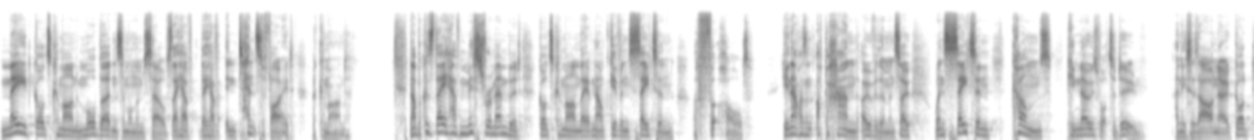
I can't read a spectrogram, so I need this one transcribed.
made God's command more burdensome on themselves. They have, they have intensified a command. Now, because they have misremembered God's command, they have now given Satan a foothold. He now has an upper hand over them. And so when Satan comes, he knows what to do. And he says, Oh, no, God,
